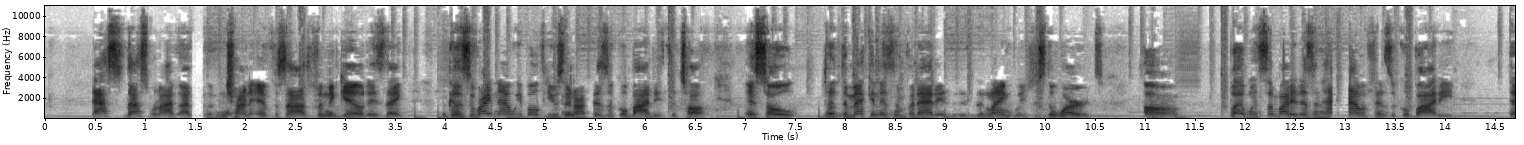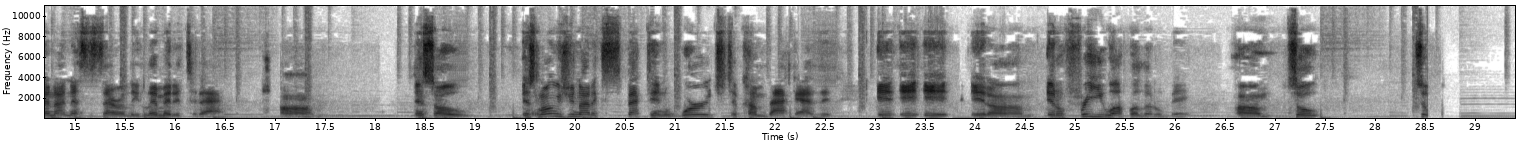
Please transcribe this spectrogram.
That's that's what I've, I've been trying to emphasize from the guild is like because right now we both using our physical bodies to talk, and so the, the mechanism for that is, is the language, it's the words. Um, but when somebody doesn't have a physical body, they're not necessarily limited to that. Um, and so, as long as you're not expecting words to come back as it, it it it, it um it'll free you up a little bit. Um, so so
